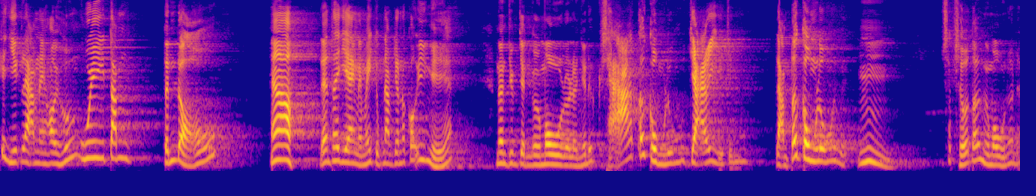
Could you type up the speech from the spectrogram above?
cái việc làm này hồi hướng quy tâm tịnh độ. Thấy không? Đến thế gian này mấy chục năm cho nó có ý nghĩa nên chương trình người mù rồi là những đức xả tới cùng luôn, chạy vậy chứ. Làm tới cùng luôn quý vị. Ừ. sắp sửa tới người mù nữa đó.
